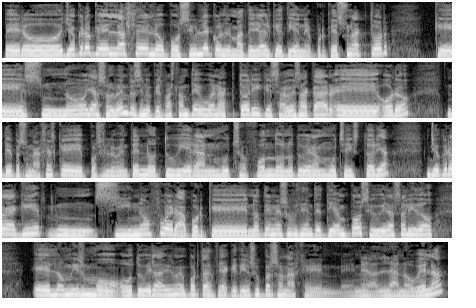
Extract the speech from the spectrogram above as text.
Pero yo creo que él hace lo posible con el material que tiene, porque es un actor que es no ya solvente, sino que es bastante buen actor y que sabe sacar eh, oro de personajes que posiblemente no tuvieran mucho fondo, no tuvieran mucha historia. Yo creo que aquí, mm, si no fuera porque no tiene suficiente tiempo, si hubiera salido eh, lo mismo o tuviera la misma importancia que tiene su personaje en, en la novela,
